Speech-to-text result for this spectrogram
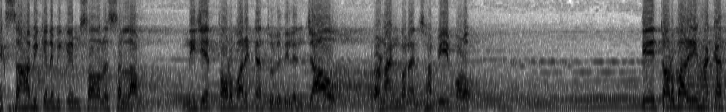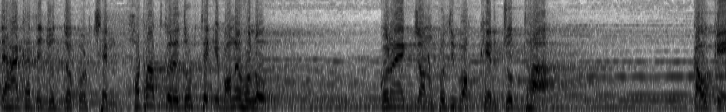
এক সাহাবিকে নবী করিম সাল্লাল্লাহু সাল্লাম নিজের তরবারিটা তুলে দিলেন, যাও, রণাঙ্গনে ঝাঁপিয়ে পড়ো। তিনি তরবারি হাঁকাতে হাঁকাতে যুদ্ধ করছেন। হঠাৎ করে দূর থেকে মনে হলো, কোন একজন প্রতিপক্ষের যোদ্ধা কাউকে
